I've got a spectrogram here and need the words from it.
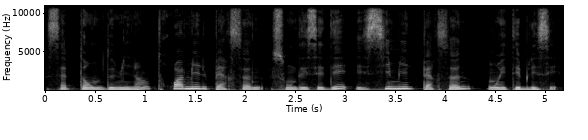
septembre 2001, 3000 personnes sont décédées et 6000 personnes ont été blessées.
